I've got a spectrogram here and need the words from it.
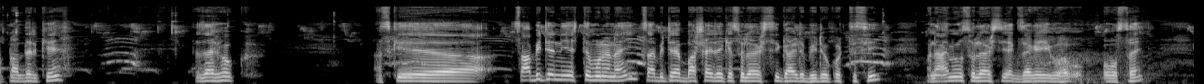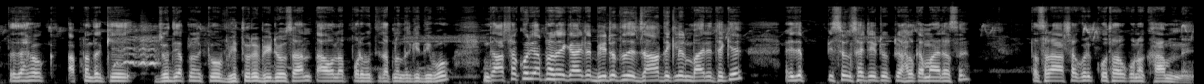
আপনাদেরকে যাই হোক, আজকে চাবিটা নিয়ে আসতে মনে নাই, চাবিটা বাসায় রেখে চলে আসছি, গাড়িটা ভিডিও করতেছি। মানে আমিও চলে আসছি এক জায়গায় অবস্থায়। তো যাই হোক, আপনাদেরকে, যদি আপনারা কেউ ভিতরে ভিডিও চান, তাহলে পরবর্তীতে আপনাদেরকে দিব। কিন্তু আশা করি আপনারা এই গাড়িটা ভিডিওতে যা দেখলেন বাইরে থেকে, এই যে পিছন সাইডে একটু একটু হালকা মায়ের আছে তাছাড়া আশা করি কোথাও কোনো খাম নেই।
